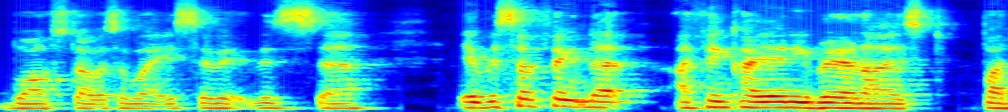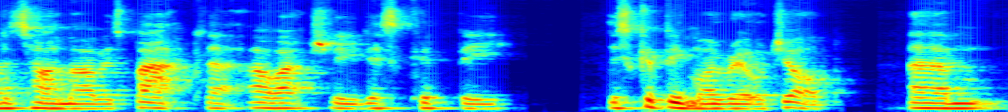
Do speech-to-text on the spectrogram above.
whilst I was away. So it was uh, it was something that I think I only realised by the time I was back that oh actually this could be this could be my real job. Um,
